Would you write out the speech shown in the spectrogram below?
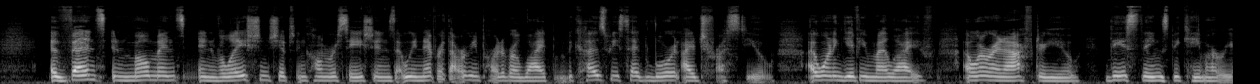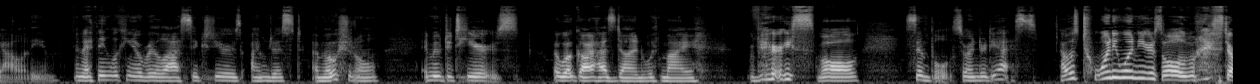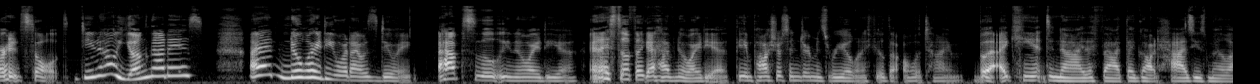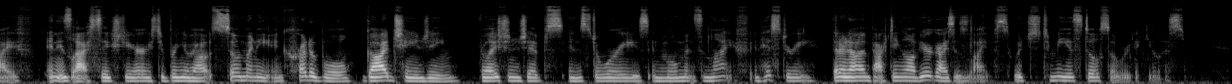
events and moments and relationships and conversations that we never thought were going to be part of our life. But because we said, Lord, I trust you, I want to give you my life, I want to run after you, these things became our reality. And I think looking over the last six years, I'm just emotional and moved to tears by what God has done with my very small, simple, surrendered yes. I was 21 years old when I started Salt. Do you know how young that is? I had no idea what I was doing. absolutely no idea. And I still think I have no idea. The imposter syndrome is real and I feel that all the time. But I can't deny the fact that God has used my life in these last six years to bring about so many incredible, God changing relationships and stories and moments in life and history that are now impacting all of your guys' lives, which to me is still so ridiculous.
